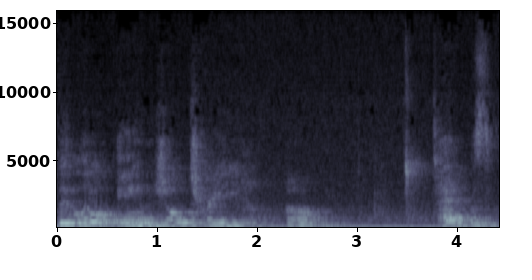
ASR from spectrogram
The little angel tree um, tags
